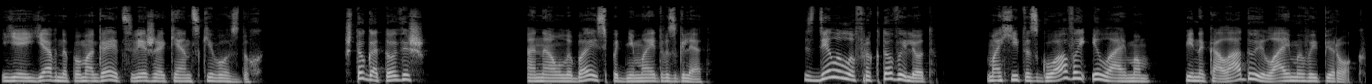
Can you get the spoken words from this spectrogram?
Ей явно помогает свежий океанский воздух. Что готовишь?» Она, улыбаясь, поднимает взгляд. «Сделала фруктовый лед, мохито с гуавой и лаймом, пиноколаду и лаймовый пирог».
